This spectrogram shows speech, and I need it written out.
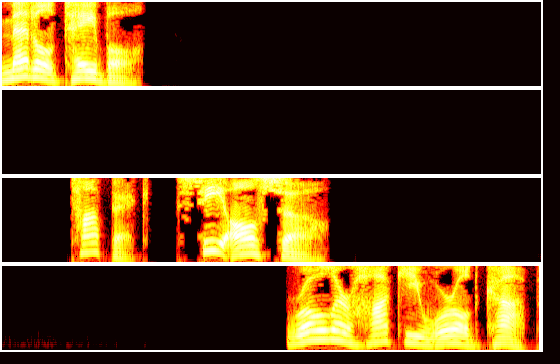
Medal table. Topic. See also. Roller Hockey World Cup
